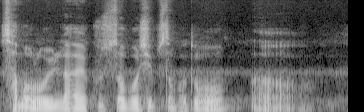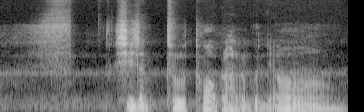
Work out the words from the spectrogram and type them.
3월 5일 날 9서버, 10서버도 어, 시즌 2 통합을 하는군요.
